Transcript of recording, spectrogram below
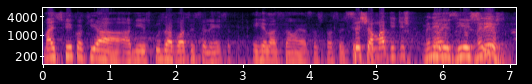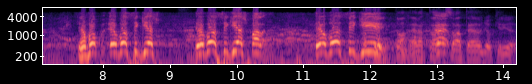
mas fico aqui a, a minha escusa a Vossa Excelência em relação a essas situações. Ser chamado de dis... Ministro, Não existe. Ministro, eu vou, eu vou seguir as, eu vou seguir as palavras. Eu vou seguir. Ok, Então, era só- É. só até onde eu queria.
